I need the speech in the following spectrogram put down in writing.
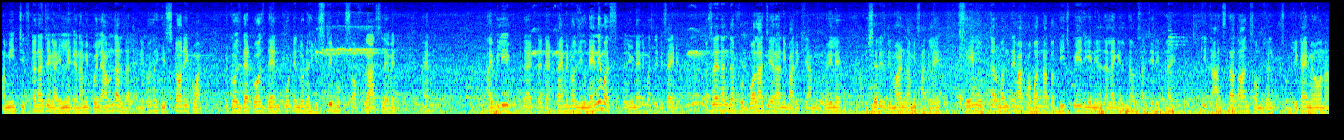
आमी चिफ्टनाचे गायिल्लें जेन्ना आमी पयले आमदार जाले आनी it was a historic one because that was then put in to the history books of class eleven and I believe that that time it was unanimous unanimously decided दुसरे नंतर फुटबॉलाचेर आनी बारीकशे आमी उलयले फिशरीज डिमांड्स आमी सांगले. सेम उत्तर मंत्री म्हाका खबर ना तो तीच पेज घेवन येयली जाल्यार गेले त्या वर्साची रिप्लाय की आजता तो हांगा समजल समजिकाय मेळोना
